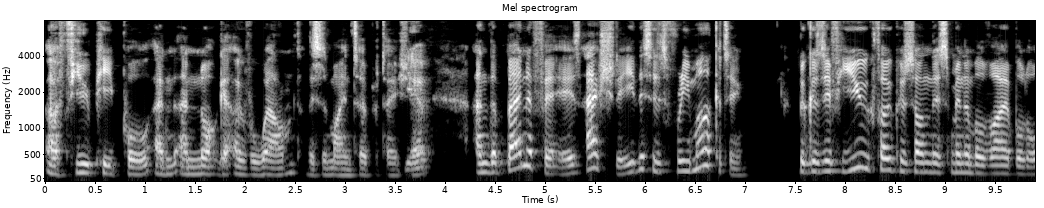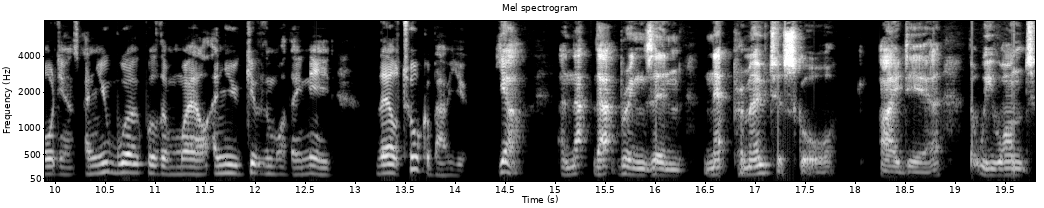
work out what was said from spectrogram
a few people and and not get overwhelmed. This is my interpretation. Yep. And the benefit is actually this is free marketing. Because if you focus on this minimal viable audience and you work with them well and you give them what they need, they'll talk about you. Yeah. And that, that brings in net promoter score idea that we want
